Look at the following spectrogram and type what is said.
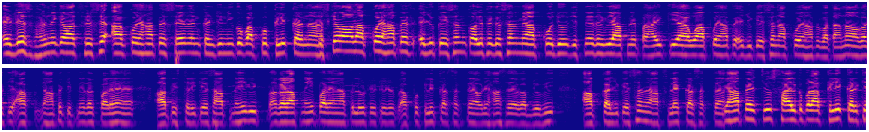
एड्रेस भरने के बाद फिर से आपको यहाँ पे सेव एंड कंटिन्यू को आपको क्लिक करना है। उसके बाद आपको यहाँ पे एजुकेशन क्वालिफिकेशन में आपको जो जितने तक भी आपने पढ़ाई किया है, वो आपको यहाँ पे एजुकेशन आपको यहाँ पे बताना होगा कि आप यहाँ पे कितने तक पढ़े हैं। आप इस तरीके से आप नहीं भी, अगर आप नहीं पढ़े हैं, यहाँ पे लोट आपको क्लिक कर सकते हैं और यहाँ से अगर जो भी आपका एजुकेशन है, आप सिलेक्ट कर सकते हैं। यहाँ पे चूज़ फ़ाइल के ऊपर आप क्लिक करके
